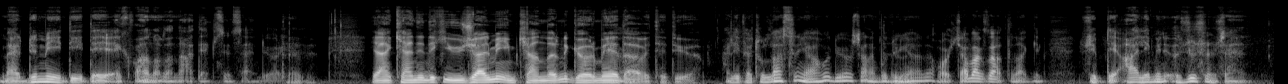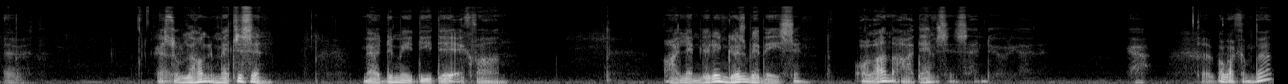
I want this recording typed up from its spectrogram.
Merdümi dideye ekvan olan Ademsin sen diyor yani. Tabii. Yani kendindeki yücelme imkanlarını görmeye evet. davet ediyor. Halifetullah'sın yahu diyor sana bu dünyada. Hoşça bak zatına kim. Zübde alemin özüsün sen. Evet. Resulullah'ın ümmetisin. Merdümi dideye ekvan. Alemlerin göz bebeğisin. Olan Adem'sin sen diyor. Tabii. O bakımdan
